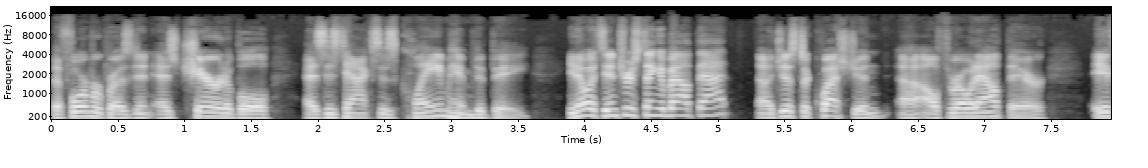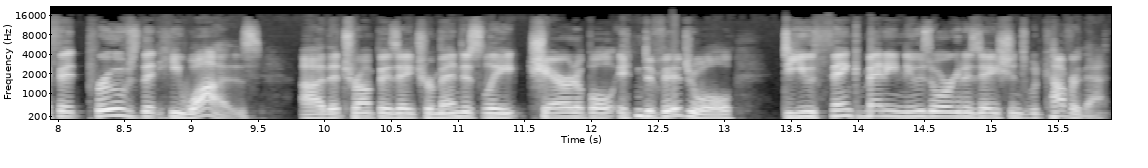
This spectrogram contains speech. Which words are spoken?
the former president as charitable as his taxes claim him to be. You know what's interesting about that? Just a question. I'll throw it out there. If it proves that he was, that Trump is a tremendously charitable individual, do you think many news organizations would cover that?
